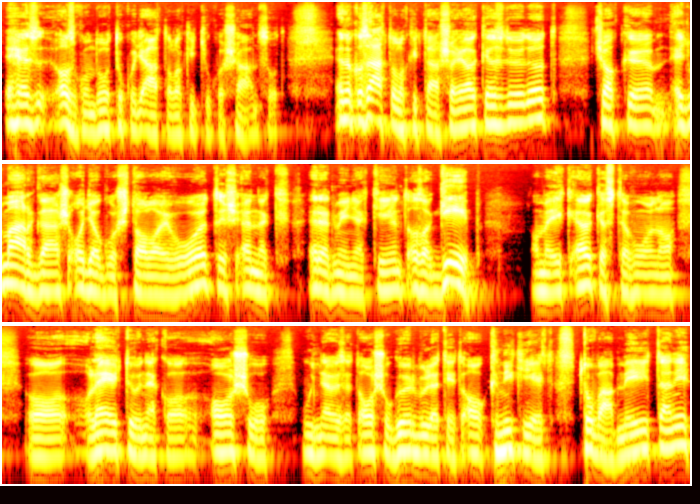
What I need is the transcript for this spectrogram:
ehhez azt gondoltuk, hogy átalakítjuk a sáncot. Ennek az átalakítása elkezdődött, csak egy márgás, agyagos talaj volt, és ennek eredményeként az a gép, amelyik elkezdte volna a, a lejtőnek a alsó, úgynevezett alsó görbületét, a knikjét tovább mélyíteni,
